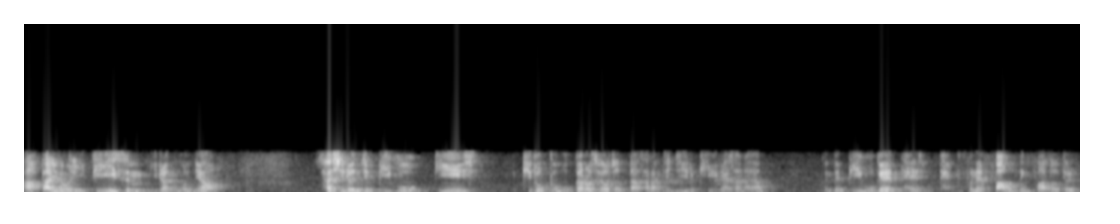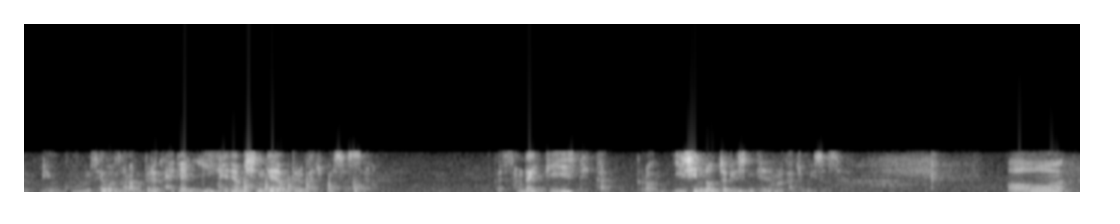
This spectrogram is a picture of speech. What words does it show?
아, by the way deism이라는 건요. 사실은 이제 미국이 기독교 국가로 세워졌다. 사람들이 이제 이렇게 얘기를 하잖아요. 근데 미국의 대, 대부분의 founding father들, 미국을 세운 사람들은 대개 이 개념, 신개념들을 가지고 있었어요. 그러니까 상당히 디이스틱한 그런 이신론적인 신개념을 가지고 있었어요. 어,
